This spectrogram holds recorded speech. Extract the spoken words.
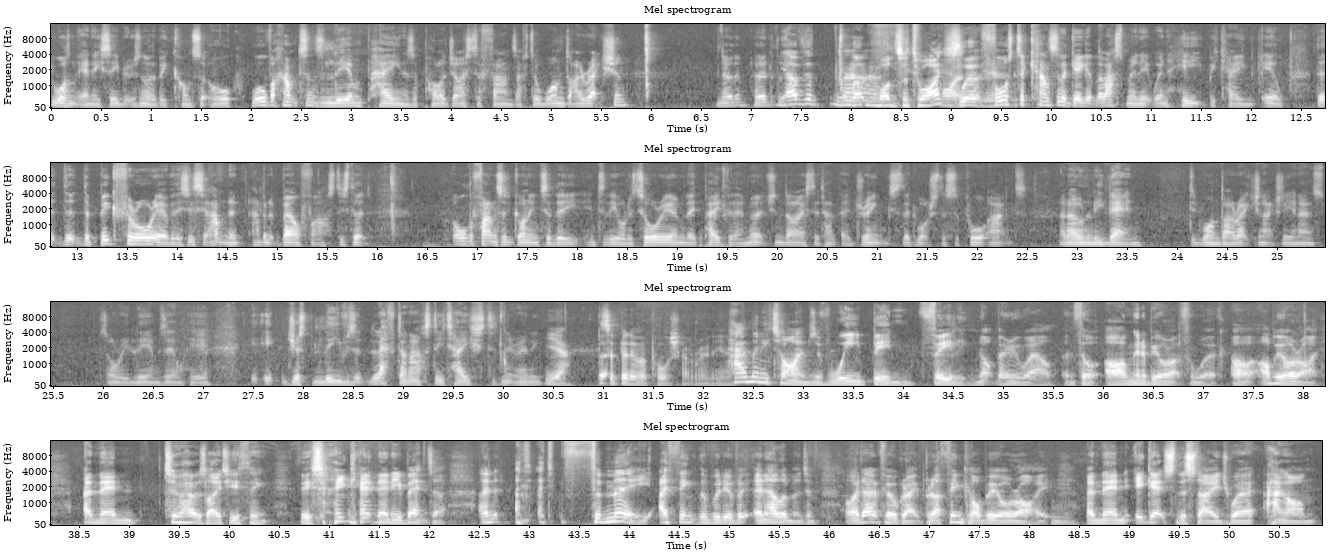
It wasn't the NEC, but it was another big concert hall. Wolverhampton's Liam Payne has apologised to fans after One Direction. Know them? Heard of them? Yeah, I've, uh, once or twice. Were forced to cancel a gig at the last minute when he became ill. The, the, the big furore over this, this happened at, happened at Belfast, is that all the fans had gone into the into the auditorium, they'd paid for their merchandise, they'd had their drinks, they'd watched the support act, and only then did One Direction actually announce, "Sorry, Liam's ill here." It, it just leaves it left a nasty taste, didn't it? Really? Yeah, it's a bit of a poor show, really. Yeah. How many times have we been feeling not very well and thought, oh, I'm going to be all right for work. Oh, I'll be all right. And then two hours later, you think, this ain't getting any better. And, and- and for me, I think there would have an element of, oh, I don't feel great, but I think I'll be all right. Mm. And then it gets to the stage where, hang on, y-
